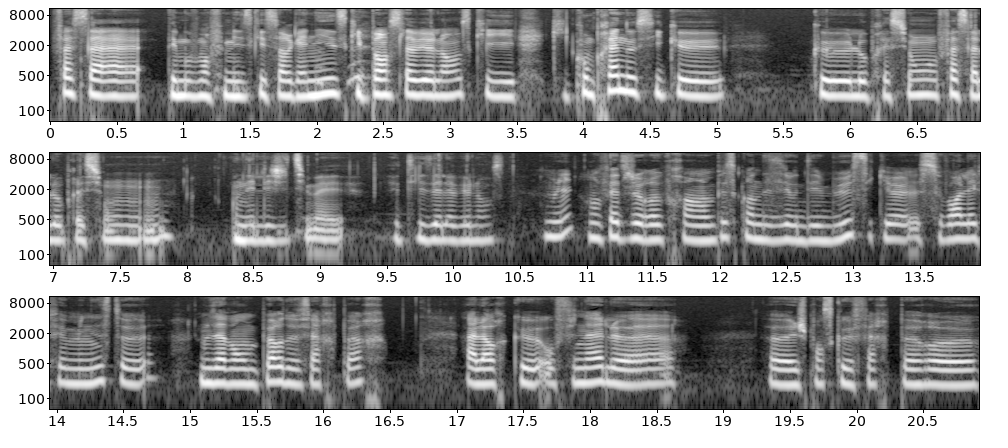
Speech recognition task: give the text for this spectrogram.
face à des mouvements féministes qui s'organisent, qui pensent la violence, qui comprennent aussi que que l'oppression, face à l'oppression, on est légitime à utiliser la violence. Oui, en fait, je reprends un peu ce qu'on disait au début, c'est que souvent les féministes, euh, nous avons peur de faire peur, alors qu'au final, euh, euh, je pense que faire peur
